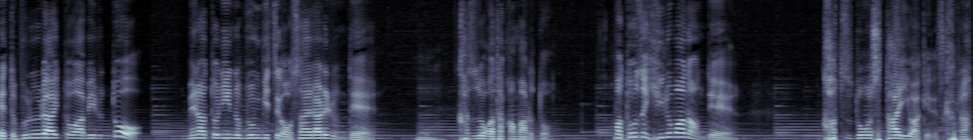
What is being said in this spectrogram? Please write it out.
えっと、ブルーライトを浴びると、メラトニンの分泌が抑えられるんで、うん活動が高まると。まあ当然昼間なんで、活動したいわけですから、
